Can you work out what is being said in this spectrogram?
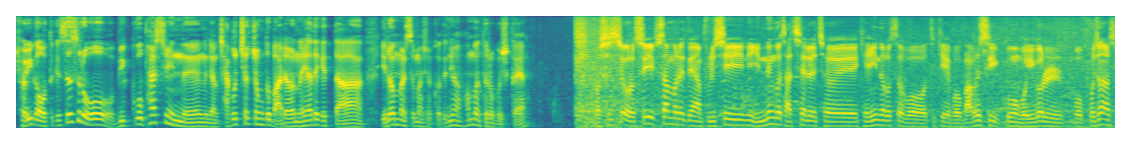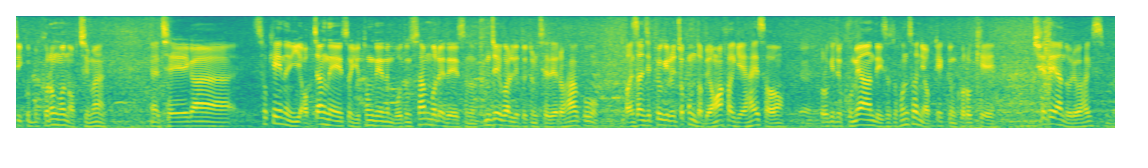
저희가 어떻게 스스로 믿고 팔 수 있는 그냥 자구책 정도 마련해야 되겠다 이런 말씀하셨거든요. 한번 들어보실까요? 뭐 실질적으로 수입산물에 대한 불신이 있는 것 자체를 저의 개인으로서 뭐 어떻게 뭐 막을 수 있고 뭐 이거를 뭐 보전할 수 있고 뭐 그런 건 없지만 그냥 제가 속해 있는 이 업장 내에서 유통되는 모든 수산물에 대해서는 품질 관리도 좀 제대로 하고 원산지 표기를 조금 더 명확하게 해서 그렇게 좀 구매하는 데 있어서 혼선이 없게끔 그렇게 최대한 노력하겠습니다.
